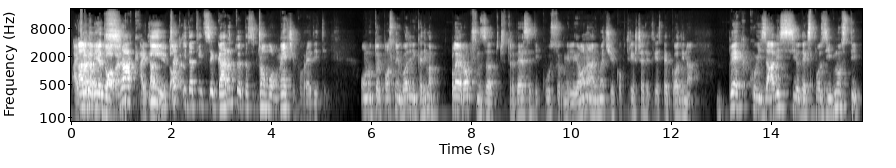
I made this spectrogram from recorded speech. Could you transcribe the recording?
a i tada nije dobar. Čak, a i tada i, nije dobar. čak i da ti se garantuje da se John Wall neće povrediti. On u toj poslednjoj godini kad ima player option za 40 i kusur miliona, imaće koliko 34-35 godina, bek koji zavisi od eksplozivnosti,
